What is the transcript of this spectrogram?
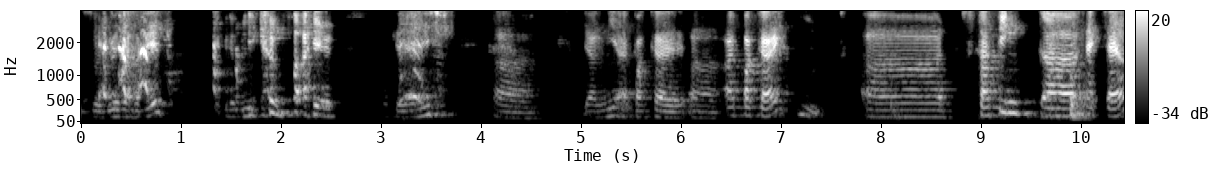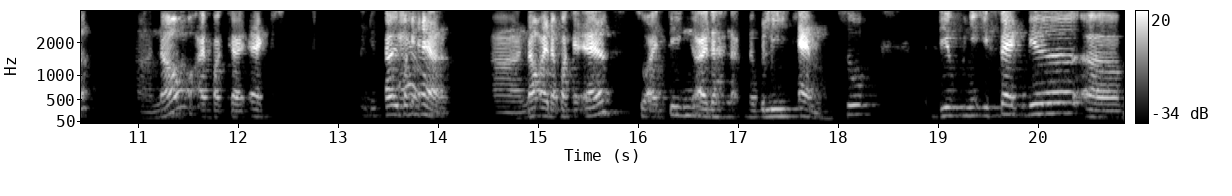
So duit dah habis. Kena belikan untuk I. Okay yang ni. Uh, Yang ni I pakai uh, I pakai Hmm. uh, starting uh, XL. Uh, now I pakai X. I pakai L. Uh, now I dah pakai L. So I think I dah nak kena beli M. So dia punya efek dia uh,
